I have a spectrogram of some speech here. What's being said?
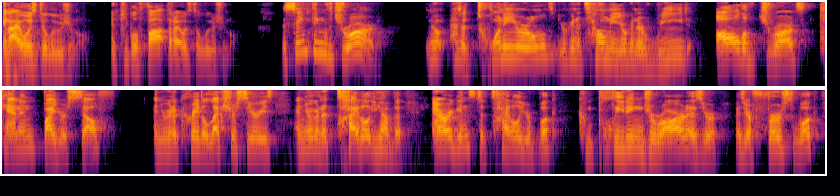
And I was delusional, and people thought that I was delusional. The same thing with Girard. You know, as a 20 year old, you're going to tell me you're going to read all of Girard's canon by yourself and you're going to create a lecture series and you're going to title you have the arrogance to title your book completing Girard" as your as your first book?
